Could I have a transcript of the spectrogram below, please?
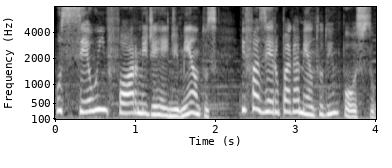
o seu informe de rendimentos e fazer o pagamento do imposto.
